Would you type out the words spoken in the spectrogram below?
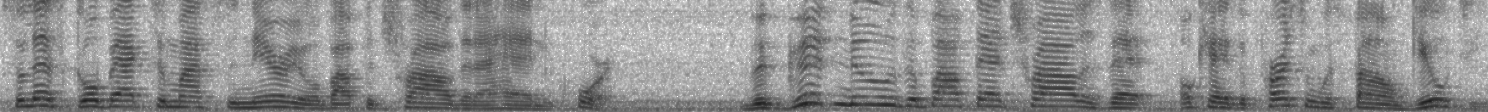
So let's go back to my scenario about the trial that I had in court. The good news about that trial is that, okay, the person was found guilty.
